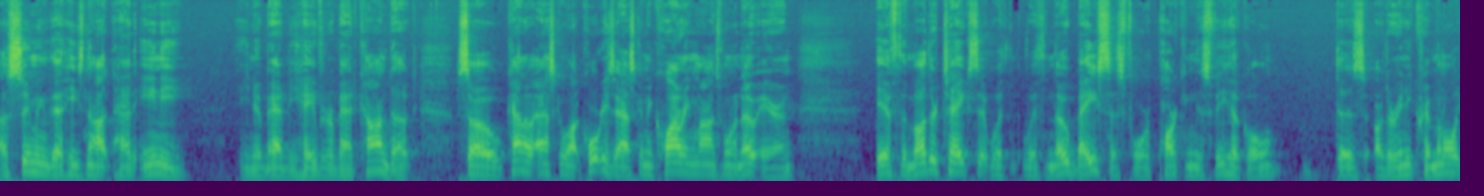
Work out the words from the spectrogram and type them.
assuming that he's not had any, you know, bad behavior or bad conduct. So, kind of asking what Courtney's asking, inquiring minds want to know, Aaron if the mother takes it with, with no basis for parking this vehicle, does, are there any criminal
